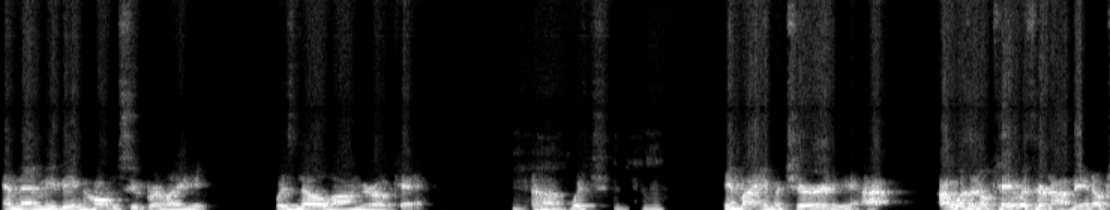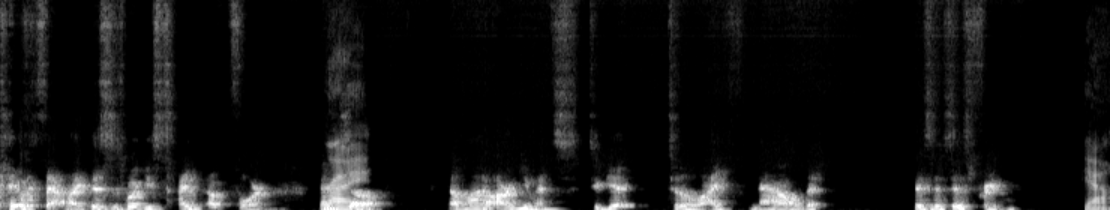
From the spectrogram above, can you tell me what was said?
And then me being home super late was no longer okay. Mm-hmm. Uh, which mm-hmm. in my immaturity, I, I wasn't okay with her not being okay with that. Like, this is what you signed up for. And right. so a lot of arguments to get to the life now that business is freedom. Yeah.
